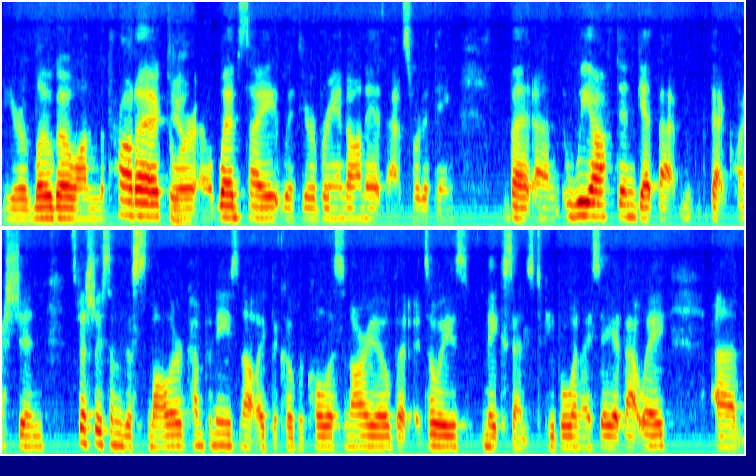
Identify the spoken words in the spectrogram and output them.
your logo on the product or a website with your brand on it, that sort of thing. But um, we often get that that question, especially some of the smaller companies, not like the Coca Cola scenario, but it's always makes sense to people when I say it that way. Um,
